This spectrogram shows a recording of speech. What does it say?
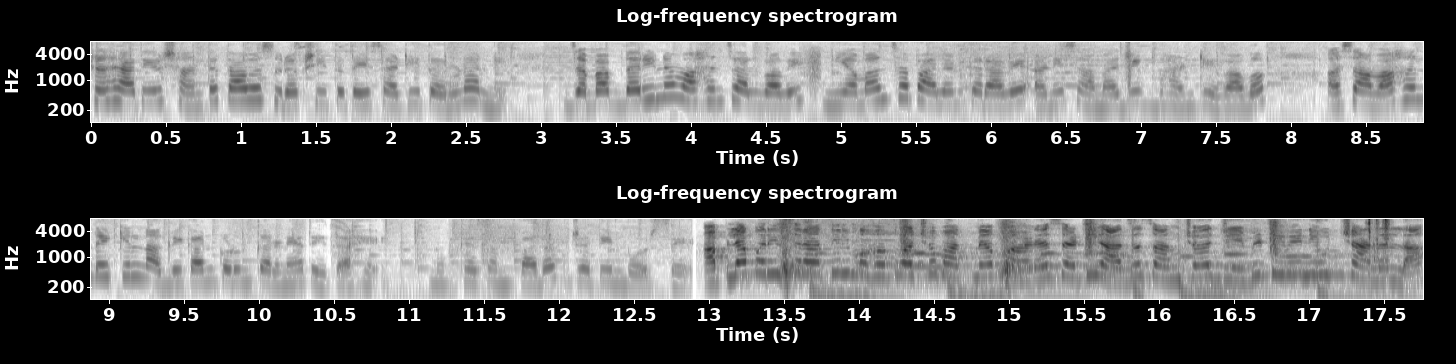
शहरातील शांतता व सुरक्षिततेसाठी तरुणांनी जबाबदारीनं वाहन चालवावे नियमांचं पालन करावे आणि सामाजिक भान ठेवावं असं आवाहन देखील नागरिकांकडून करण्यात येत आहे. मुख्य संपादक जतीन बोरसे. आपल्या परिसरातील महत्त्वाच्या बातम्या पाहण्यासाठी आजच आमच्या जेबी टीव्ही न्यूज चॅनलला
